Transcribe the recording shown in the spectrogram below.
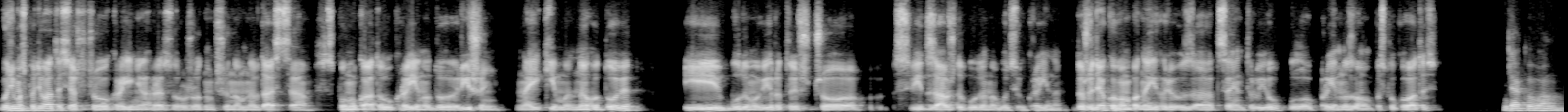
Будемо сподіватися, що країні агресору жодним чином не вдасться спонукати Україну до рішень, на які ми не готові, і будемо вірити, що світ завжди буде на боці України. Дуже дякую вам, пане Ігорю, за це інтерв'ю. Було приємно з вами поспілкуватись. Дякую вам.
